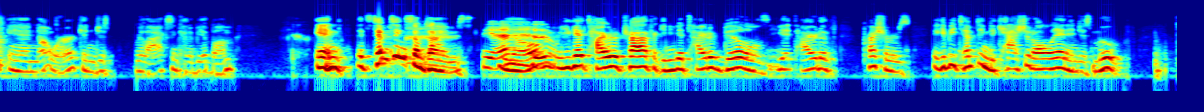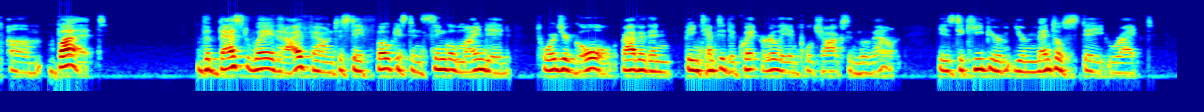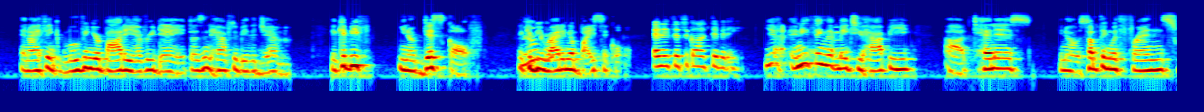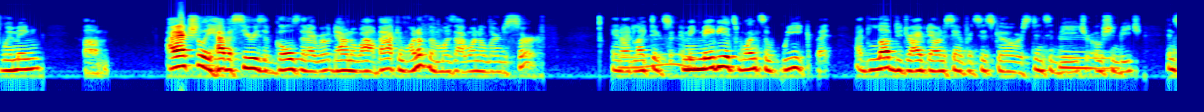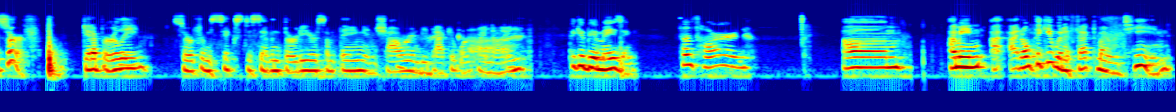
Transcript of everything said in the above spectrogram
and not work and just relax and kind of be a bum. And it's tempting sometimes. Yeah. You know, you get tired of traffic and you get tired of bills, you get tired of pressures. It can be tempting to cash it all in and just move. Um, but the best way that I've found to stay focused and single minded towards your goal rather than being tempted to quit early and pull chocks and move out is to keep your, your mental state right. And I think moving your body every day, it doesn't have to be the gym. It could be, you know, disc golf. It could be riding a bicycle. Any physical activity. Yeah, anything that makes you happy, uh, tennis, you know, something with friends, swimming. Um, I actually have a series of goals that I wrote down a while back, and one of them was I want to learn to surf. And I'd like to, I mean, maybe it's once a week, but I'd love to drive down to San Francisco or Stinson Beach or Mm. Ocean Beach and surf. Get up early, surf from six to seven thirty or something, and shower and be back at work by nine. I think it'd be amazing. Sounds hard. Um, I mean, I, I don't think it would affect my routine.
